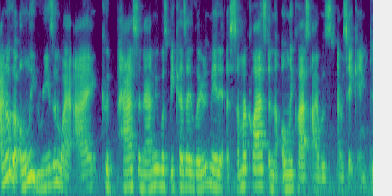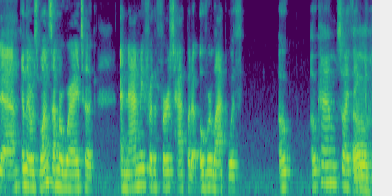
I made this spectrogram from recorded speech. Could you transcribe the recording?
I know the only reason why I could pass anatomy was because I literally made it a summer class and the only class I was I was taking. yeah, And there was one summer where I took anatomy for the first half, but it overlapped with O- OCHEM. So I think oh,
